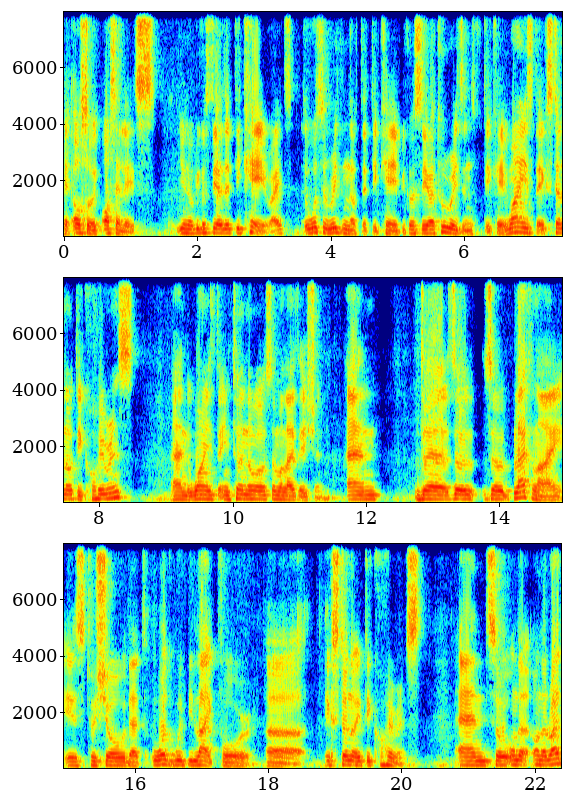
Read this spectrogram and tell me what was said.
it also oscillates, you know, because there's a decay, right? What's the reason of the decay? Because there are two reasons of decay. One is the external decoherence, and one is the internal thermalization. And the, the, the black line is to show that what would be like for uh, external decoherence. And so on the on the right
